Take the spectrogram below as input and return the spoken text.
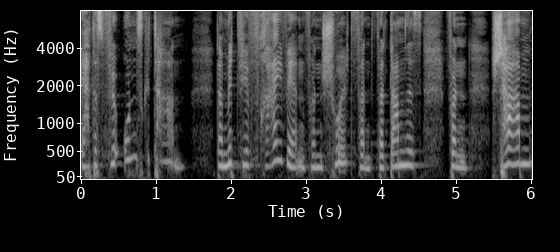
Er hat das für uns getan, damit wir frei werden von Schuld, von Verdammnis, von Scham,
